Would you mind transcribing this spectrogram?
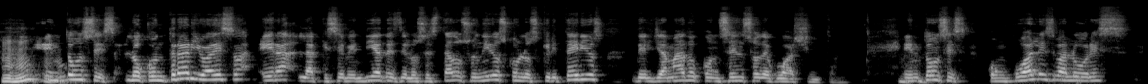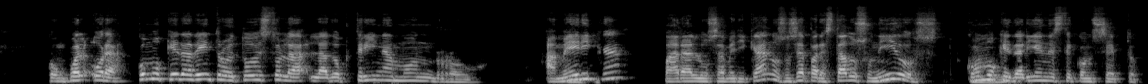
Entonces, lo contrario a eso era la que se vendía desde los Estados Unidos con los criterios del llamado consenso de Washington. Entonces, ¿con cuáles valores? ¿Con cuál? Ahora, ¿cómo queda dentro de todo esto la, doctrina Monroe? América para los americanos, o sea, para Estados Unidos. ¿Cómo quedaría en este concepto?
